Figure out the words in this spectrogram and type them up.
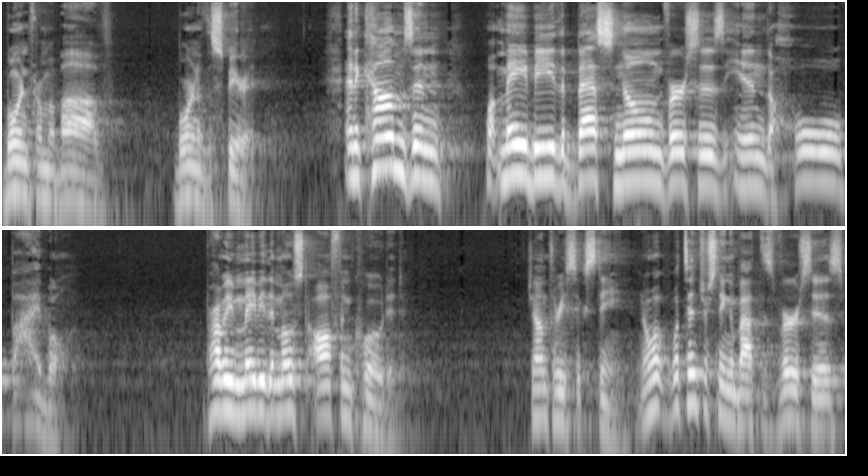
born from above, born of the Spirit. And it comes in what may be the best known verses in the whole Bible. Probably maybe the most often quoted. John 3:16. Now what's interesting about this verse is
